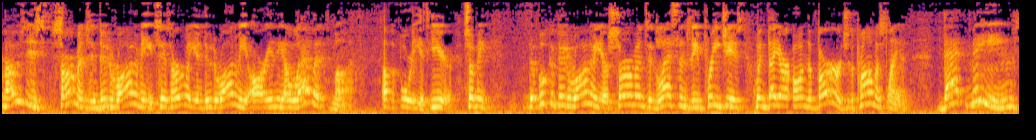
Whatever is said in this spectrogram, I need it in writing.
Moses' sermons in Deuteronomy, it says early in Deuteronomy, are in the 11th month of the 40th year. So, I mean, the book of Deuteronomy are sermons and lessons that he preaches when they are on the verge of the promised land. That means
